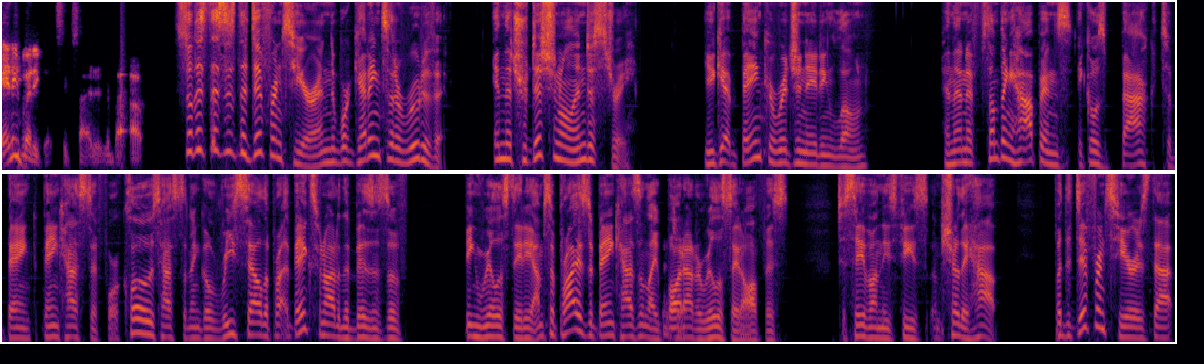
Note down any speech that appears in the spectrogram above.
anybody gets excited about. So this this is the difference here, and we're getting to the root of it. In the traditional industry, you get bank originating loan and then if something happens, it goes back to bank. Bank has to foreclose, has to then go resell the pro- banks are not in the business of being real estate. I'm surprised the bank hasn't like bought out a real estate office to save on these fees. I'm sure they have. But the difference here is that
